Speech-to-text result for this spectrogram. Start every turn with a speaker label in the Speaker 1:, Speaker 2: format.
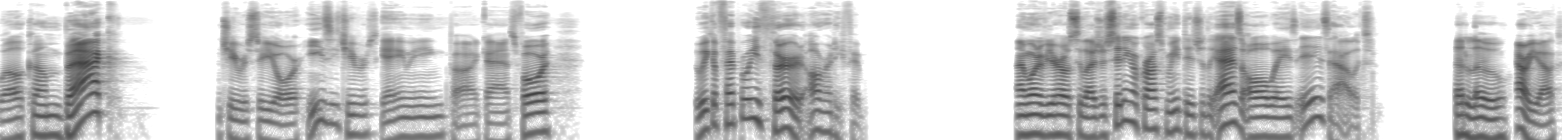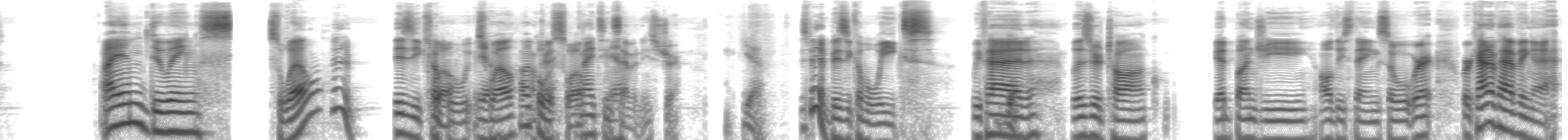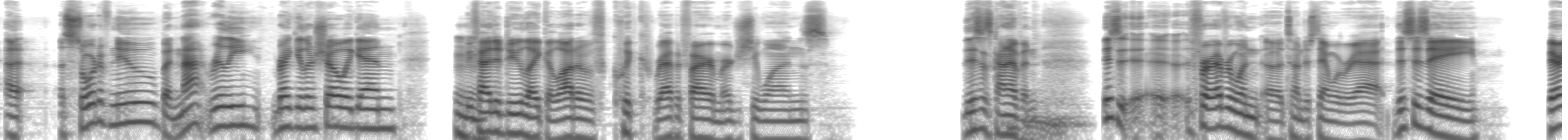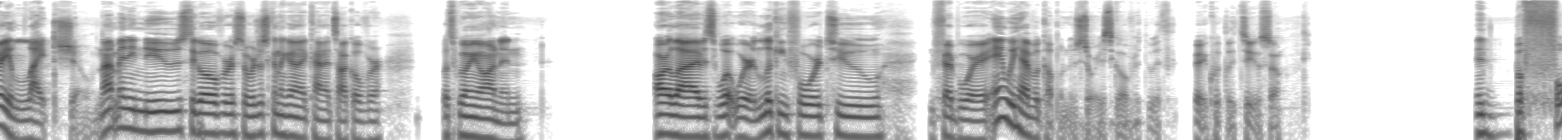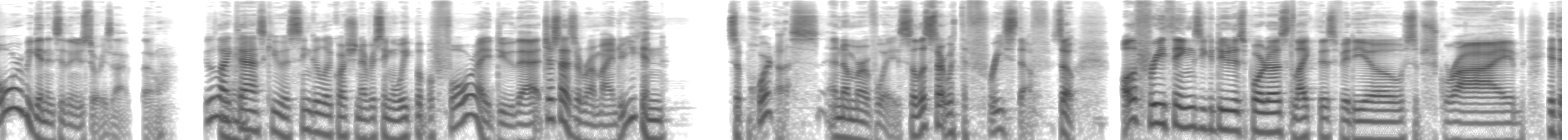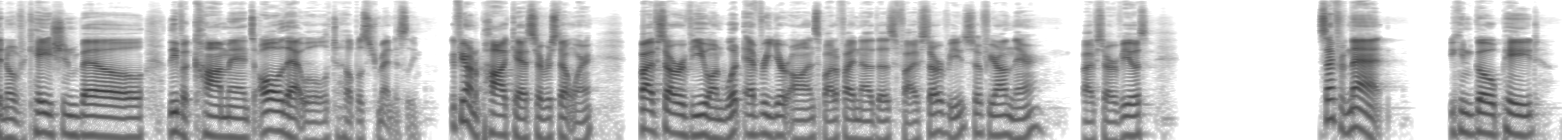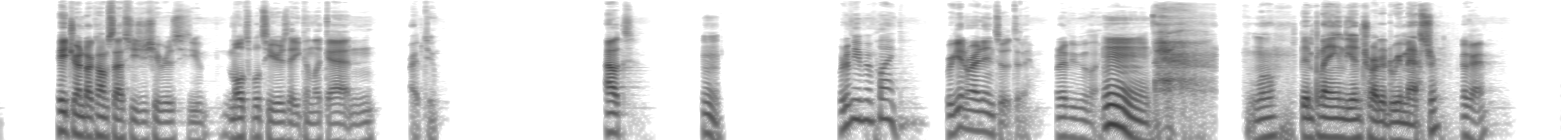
Speaker 1: Welcome back, Achievers, to your Easy Achievers Gaming Podcast for the week of February 3rd. Already February. I'm one of your hosts, Elijah. Sitting across from me digitally, as always, is Alex.
Speaker 2: Hello.
Speaker 1: How are you, Alex?
Speaker 2: I am doing swell.
Speaker 1: It's been a busy couple
Speaker 2: Swell,
Speaker 1: weeks.
Speaker 2: yeah.
Speaker 1: Swell?
Speaker 2: I'll go with swell, yeah.
Speaker 1: 1970s, sure.
Speaker 2: Yeah.
Speaker 1: It's been a busy couple weeks. We've had Blizzard talk, we had Bungie, all these things. So we're we're kind of having a, a a sort of new but not really regular show again. We've
Speaker 2: Mhm.
Speaker 1: had to do like a lot of quick rapid fire emergency ones. This is kind of an this is uh, uh, for everyone uh, to understand where we're at. This is a very light show. Not many news to go over, so we're just gonna, gonna kind of talk over what's going on in our lives, what we're looking forward to in February, and we have a couple news stories to go over with very quickly too. So, and before we get into the news stories, out though, I do like to
Speaker 2: Mhm.
Speaker 1: ask you a singular question every single week. But before I do that, just as a reminder, you can support us a number of ways. So let's start with the free stuff. So all the free things you can do to support us, like this video, subscribe, hit the notification bell, leave a comment. All of that will help us tremendously. If you're on a podcast service, don't worry. Five star review on whatever you're on. Spotify now does five star reviews. So if you're on there, five star reviews. Aside from that, you can go paid. Patreon.com slash Achievers. You multiple tiers that you can look at and subscribe to. Alex.
Speaker 2: Hmm.
Speaker 1: What have you been playing? We're getting right into it today. What have you been playing?
Speaker 2: Mm. Well, been playing the Uncharted remaster.
Speaker 1: Okay.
